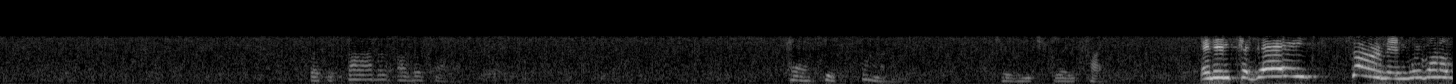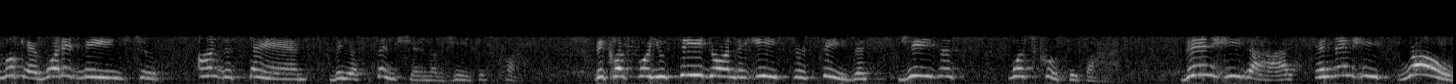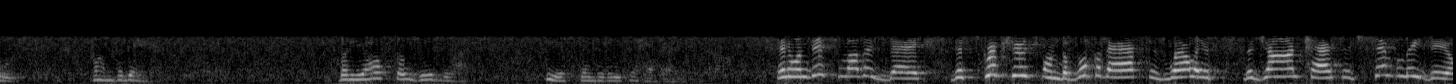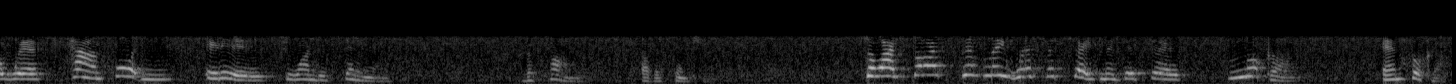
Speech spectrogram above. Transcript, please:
But the father of a father has his son to reach great heights. And in today's sermon, we're going to look at what it means to understand the ascension of Jesus Christ. Because for you see, during the Easter season, Jesus was crucified. Then he died, and then he rose from the dead. But he also did what? He ascended into heaven. And on this Mother's Day, the scriptures from the book of Acts as well as the John passage simply deal with how important it is to understand the promise of ascension. So I start simply with the statement that says, look up and hook up.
